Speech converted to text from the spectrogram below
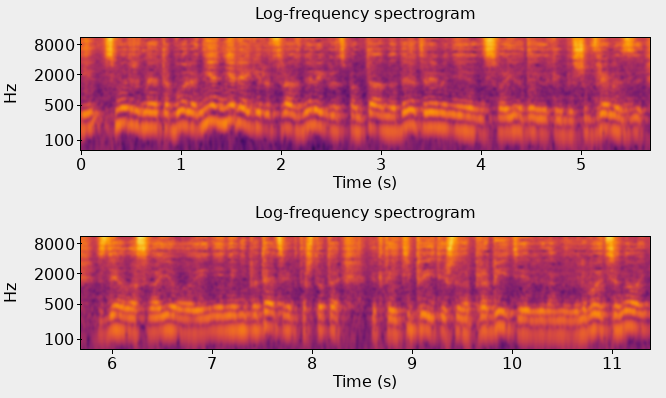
и смотрит на это более, не, не реагирует сразу, не реагирует спонтанно, дает времени свое, дает, как бы, чтобы время сделало свое, и не, не, не пытается как-то что-то как-то идти, идти что-то пробить или там, любой ценой,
